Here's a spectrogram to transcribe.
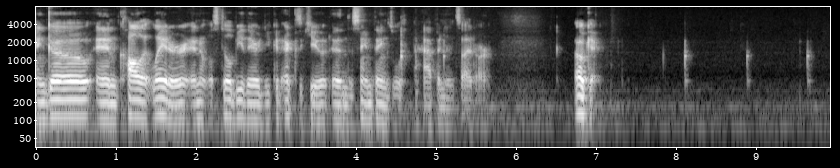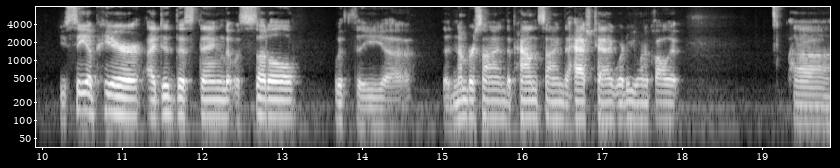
and go and call it later, and it will still be there. You can execute, and the same things will happen inside R. Okay. You see up here, I did this thing that was subtle with the uh, the number sign, the pound sign, the hashtag, whatever you want to call it. Uh,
